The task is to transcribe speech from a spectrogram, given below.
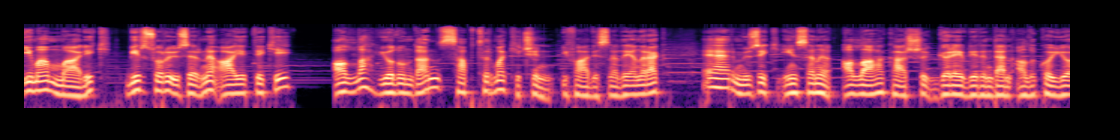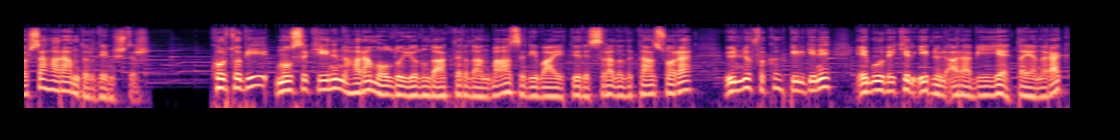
İmam Malik bir soru üzerine ayetteki Allah yolundan saptırmak için ifadesine dayanarak eğer müzik insanı Allah'a karşı görevlerinden alıkoyuyorsa haramdır demiştir. Kurtubi, musiki'nin haram olduğu yolunda aktarılan bazı rivayetleri sıraladıktan sonra, ünlü fıkıh bilgini Ebu Bekir İbnül Arabi'ye dayanarak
